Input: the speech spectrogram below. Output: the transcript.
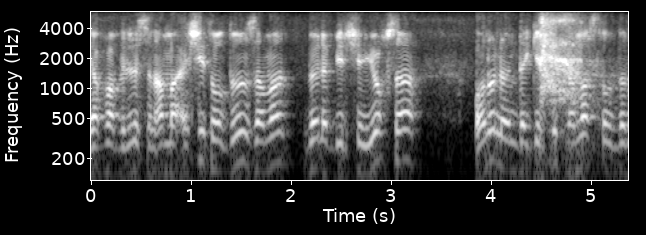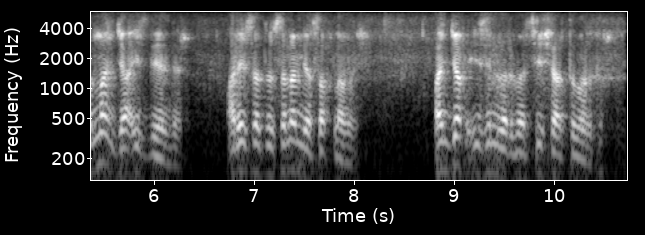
yapabilirsin. Ama eşit olduğun zaman böyle bir şey yoksa onun önünde geçip namaz kıldırman caiz değildir. Aleyhisselatü Vesselam yasaklamış. Ancak izin vermesi şartı vardır.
